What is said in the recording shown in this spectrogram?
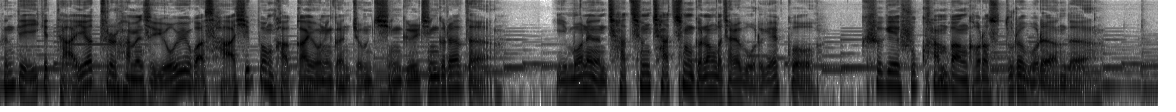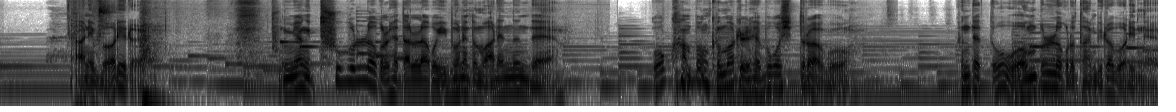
근데 이게 다이어트를 하면서 요요가 40번 가까이 오니까 좀 징글징글하다. 이번에는 차츰차츰 그런 거 잘 모르겠고 크게 훅 한 방 걸어서 뚫어버려야 한다. 아니 머리를 분명히 투블럭을 해달라고 이번에도 말했는데 꼭 한번 그 머리를 해보고 싶더라고. 근데 또 원블럭으로 다 밀어버리네.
